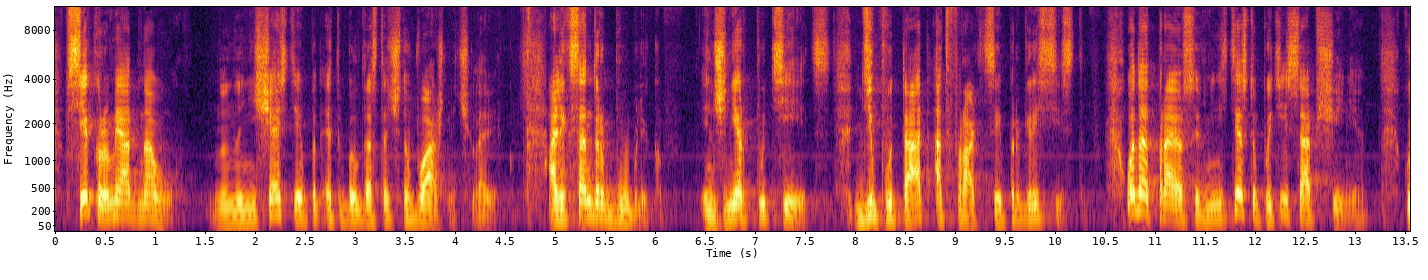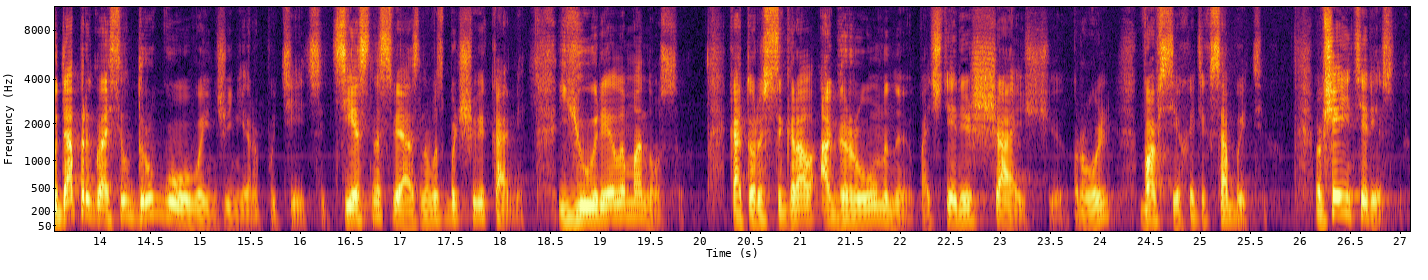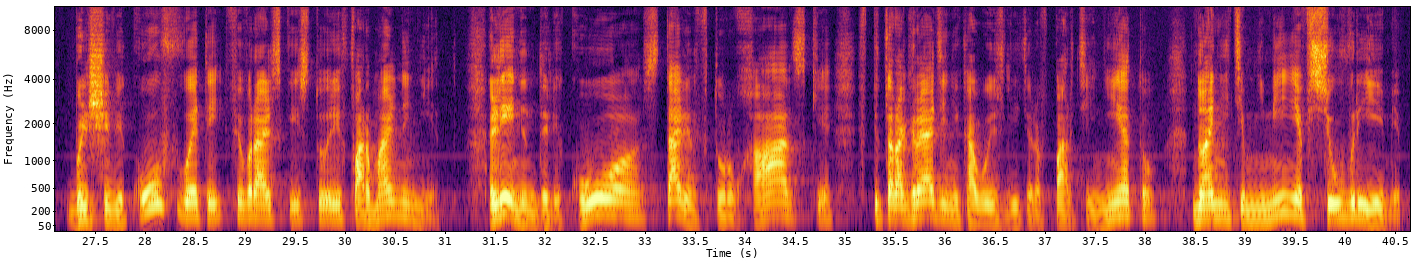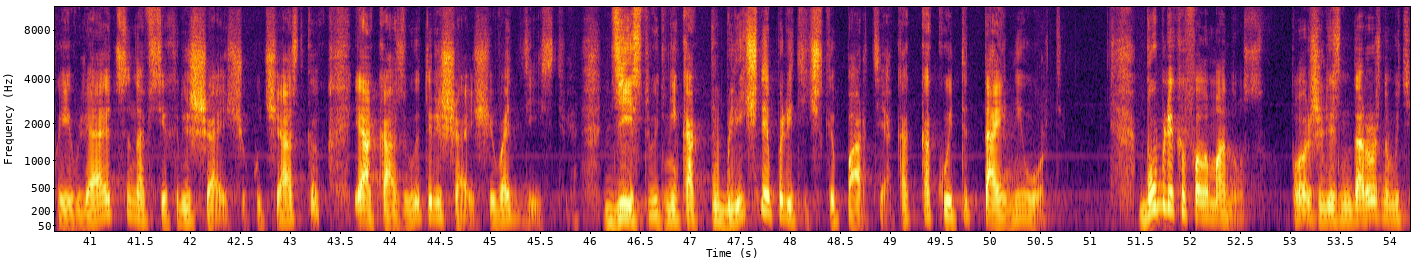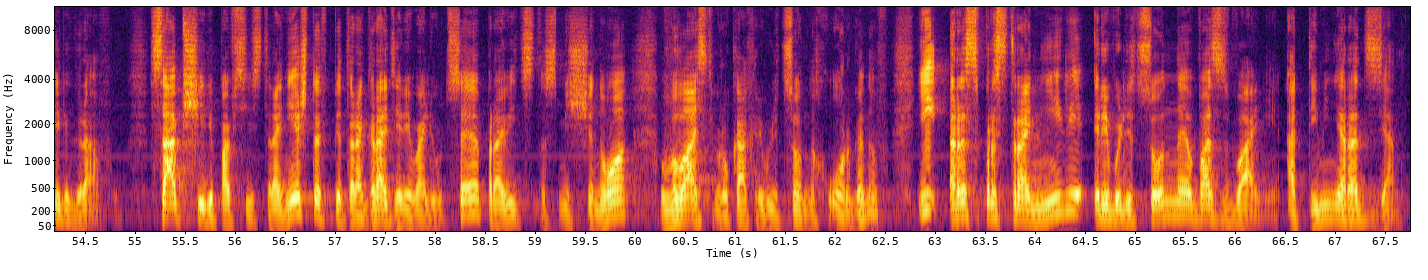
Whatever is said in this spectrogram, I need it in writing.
Все, кроме одного. Но на несчастье это был достаточно важный человек. Александр Бубликов, инженер-путеец, депутат от фракции прогрессистов. Он отправился в Министерство путей сообщения, куда пригласил другого инженера-путейца, тесно связанного с большевиками, Юрия Ломоносова который сыграл огромную, почти решающую роль во всех этих событиях. Вообще интересно, большевиков в этой февральской истории формально нет. Ленин далеко, Сталин в Туруханске, в Петрограде никого из лидеров партии нету, но они, тем не менее, все время появляются на всех решающих участках и оказывают решающее воздействие действует не как публичная политическая партия, а как какой-то тайный орден. Бубликов и Ломоносов по железнодорожному телеграфу сообщили по всей стране, что в Петрограде революция, правительство смещено, власть в руках революционных органов, и распространили революционное воззвание от имени Радзянко.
